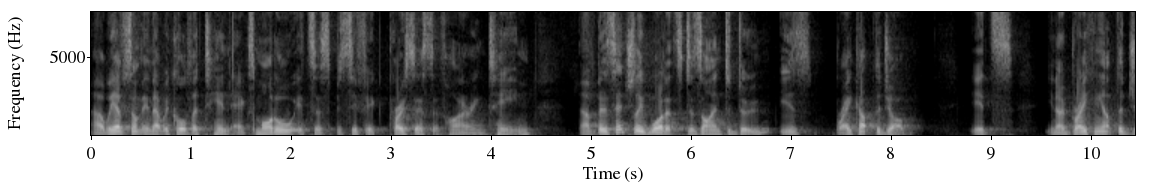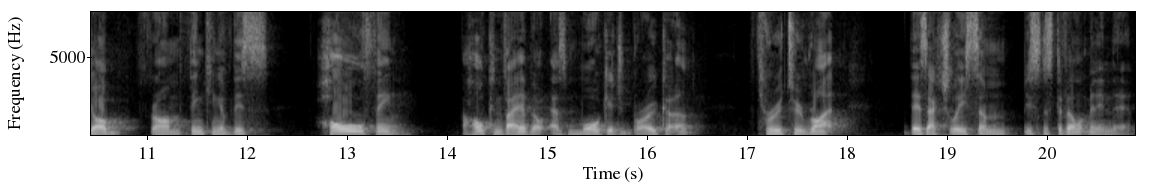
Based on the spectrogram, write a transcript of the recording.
uh, we have something that we call the 10x model. It's a specific process of hiring team. Uh, but essentially what it's designed to do is break up the job. It's, you know, breaking up the job from thinking of this whole thing, the whole conveyor belt as mortgage broker through to, right, there's actually some business development in there,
